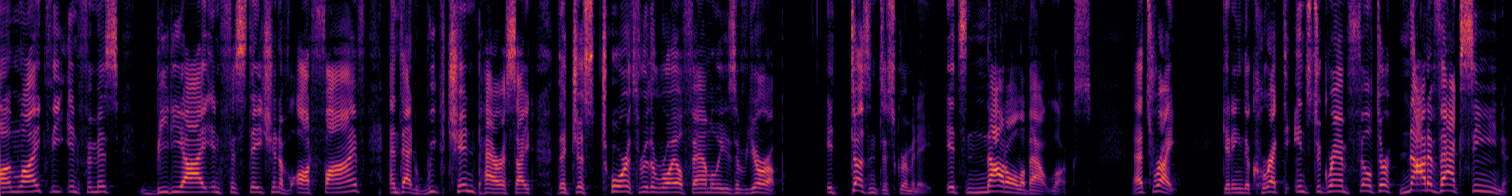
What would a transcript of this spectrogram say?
unlike the infamous BDI infestation of Aught 5 and that weak chin parasite that just tore through the royal families of Europe. It doesn't discriminate. It's not all about looks. That's right. Getting the correct Instagram filter, not a vaccine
